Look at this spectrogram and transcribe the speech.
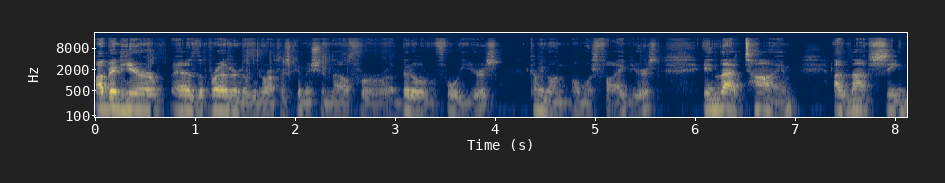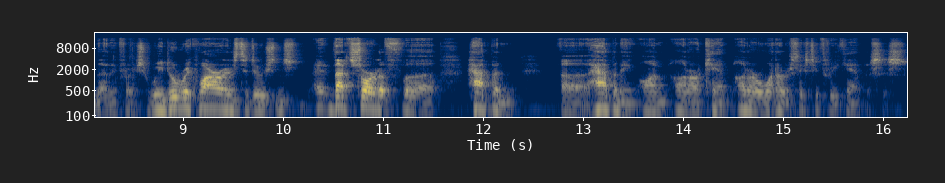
I've been here as the president of the Northwest Commission now for a bit over four years, coming on almost five years. In that time, I've not seen that information. We do require institutions that sort of uh, happen uh, happening on on our camp on our 163 campuses.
